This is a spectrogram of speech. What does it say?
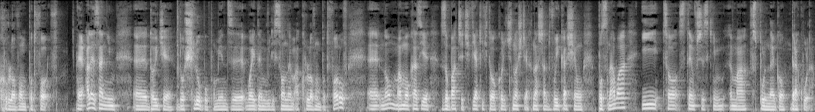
królową potworów. Ale zanim dojdzie do ślubu pomiędzy Wade'em Wilsonem a królową potworów, no, mam okazję zobaczyć, w jakich to okolicznościach nasza dwójka się poznała i co z tym wszystkim ma wspólnego Dracula.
